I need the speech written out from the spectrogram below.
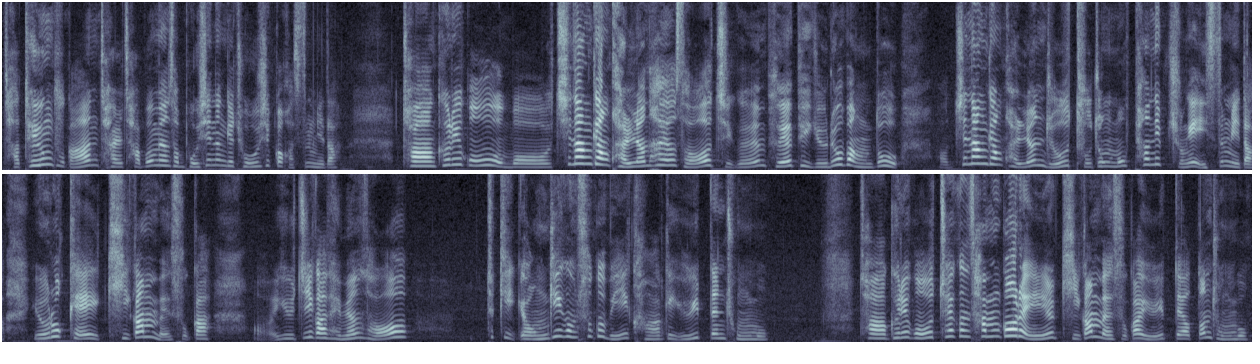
자, 대응 구간 잘 잡으면서 보시는 게 좋으실 것 같습니다. 자, 그리고 뭐 친환경 관련하여서 지금 VIP 유료방도 어, 친환경 관련주 두 종목 편입 중에 있습니다. 요렇게 기간 매수가 어, 유지가 되면서 특히 연기금 수급이 강하게 유입된 종목. 자, 그리고 최근 3거래일 기간 매수가 유입되었던 종목.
